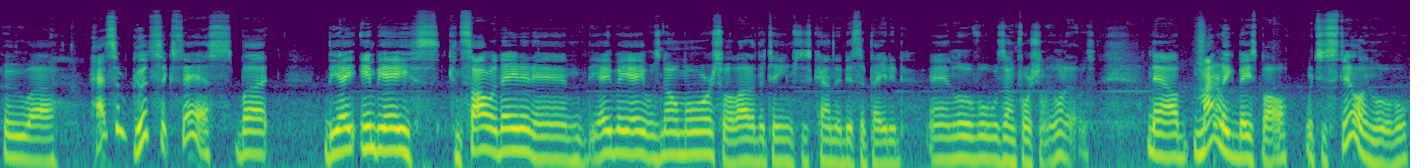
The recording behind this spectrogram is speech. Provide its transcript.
who uh, had some good success, but the a- NBA consolidated and the ABA was no more, so a lot of the teams just kind of dissipated, and Louisville was unfortunately one of those. Now, minor league baseball, which is still in Louisville,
